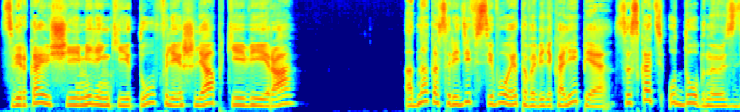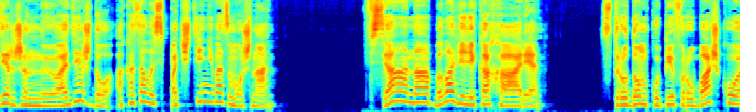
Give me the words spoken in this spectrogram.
сверкающие миленькие туфли, шляпки, веера. Однако среди всего этого великолепия сыскать удобную, сдержанную одежду оказалось почти невозможно. Вся она была велика Хааре. С трудом купив рубашку,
